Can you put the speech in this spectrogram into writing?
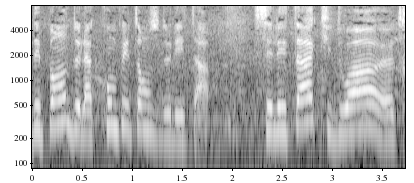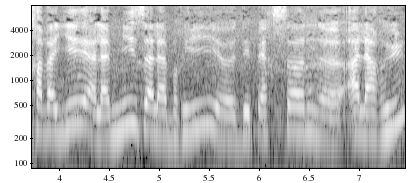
dépend de la compétence de l'État. C'est l'État qui doit travailler à la mise à l'abri des personnes à la rue.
